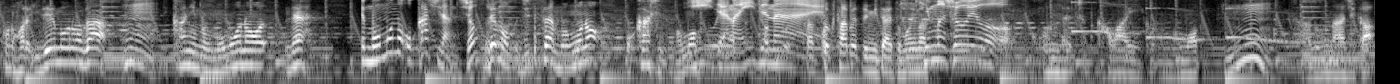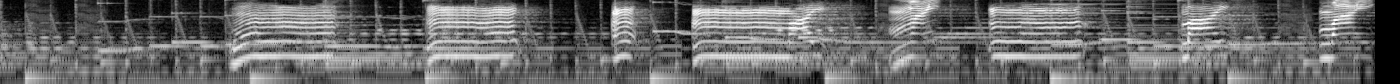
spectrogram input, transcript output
このほら入れ物が、いかにも桃のねで桃のお菓子なんでしょ？でも実際桃のお菓子桃いいじゃないいいじゃない。早速食べてみたいと思います。行きましょうよ。こんなちょっと可愛いこ桃うん。さあどんな味か。うん。うん。うん。うまいうまいうーん。まいうまい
